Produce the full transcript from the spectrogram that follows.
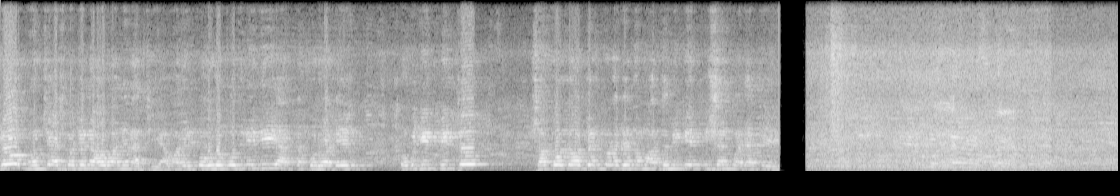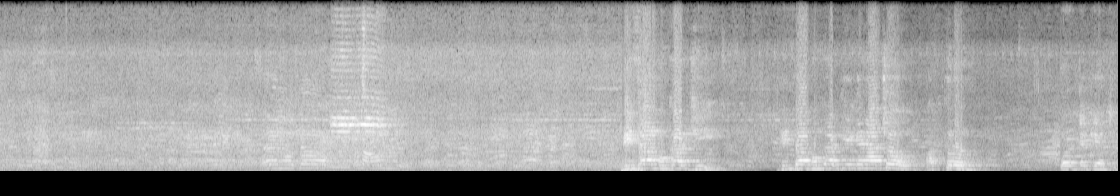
কেউ মঞ্চে আসবার জন্য আহ্বান জানাচ্ছি। আমাদের পৌর প্রতিনিধি আট নম্বর ওয়ার্ডের অভিজিৎ মিত্র, সাফল্য অর্জন করার জন্য মাধ্যমিকের কিষাণ বাজারকে বৃদ্ধা মুখার্জি। বৃদ্ধা মুখার্জি, এখানে আছো? হাত তুলুন পয়েন্টটা কি আছে?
